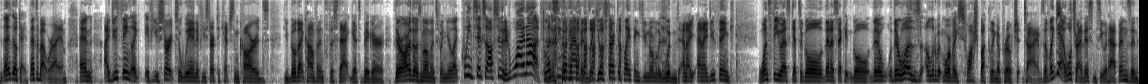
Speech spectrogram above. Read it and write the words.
That, okay, that's about where I am. And I do think like if you start to win, if you start to catch some cards, you build that confidence, the stat gets bigger. There are those moments when you're like, Queen six off suited, why not? Let's see what happens. like you'll start to play things you normally wouldn't. And I and I do think once the U.S. gets a goal, then a second goal, there there was a little bit more of a swashbuckling approach at times of like, yeah, we'll try this and see what happens. And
